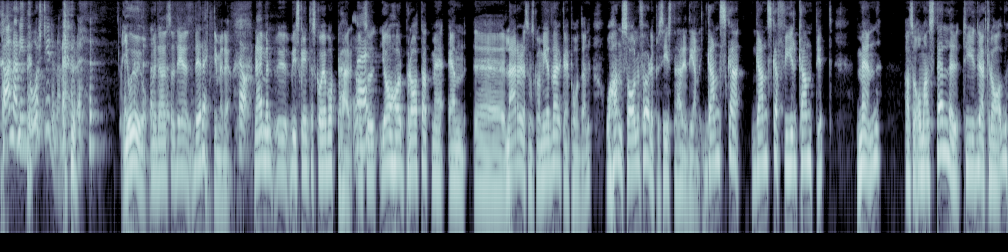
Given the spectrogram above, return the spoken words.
Kan han inte årstiderna menar du? Jo, jo, jo, men det, alltså, det, det räcker med det. Ja. Nej, men eh, vi ska inte skoja bort det här. Nej. Alltså, jag har pratat med en eh, lärare som ska medverka i podden och han saluförde precis den här idén. Ganska, ganska fyrkantigt, men alltså om man ställer tydliga krav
